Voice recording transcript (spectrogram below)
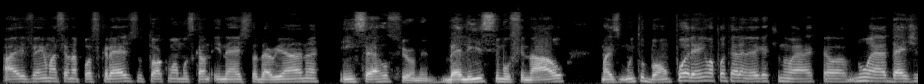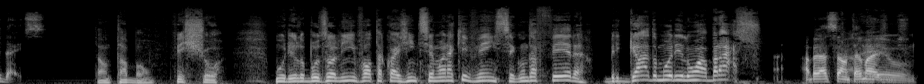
aí vem uma cena pós-crédito, toca uma música inédita da Rihanna e encerra o filme. Belíssimo final, mas muito bom. Porém, uma Pantera Negra que não é, aquela, não é 10 de 10. Então tá bom, fechou. Murilo Buzolin volta com a gente semana que vem, segunda-feira. Obrigado, Murilo. Um abraço. Abração, até mais. Gente.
